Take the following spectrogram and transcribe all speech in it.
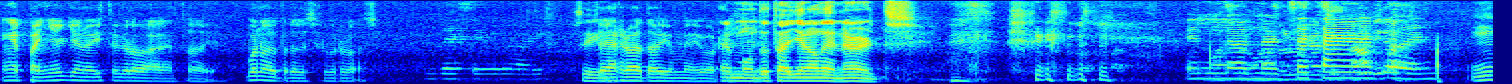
En español yo no he visto que lo hagan todavía. Bueno, pero de seguro lo hacen. Sí. Estoy arrebatado y medio borracho. El mundo está lleno de nerds. El- los nerds están en el poder. Mm.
